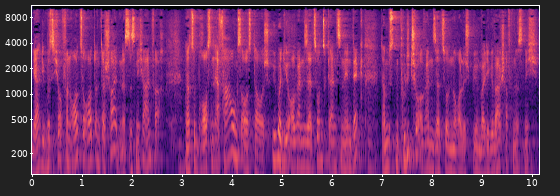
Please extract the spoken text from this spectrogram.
Ja, die muss sich auch von Ort zu Ort unterscheiden. Das ist nicht einfach. Dazu brauchst du einen Erfahrungsaustausch über die Organisationsgrenzen hinweg. Da müssten politische Organisationen eine Rolle spielen, weil die Gewerkschaften das nicht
